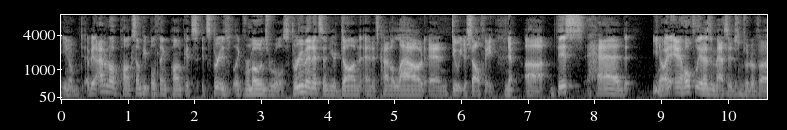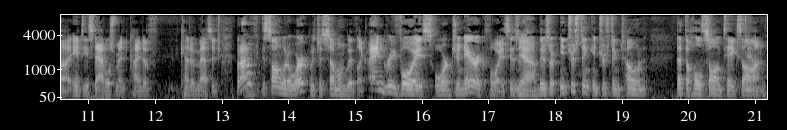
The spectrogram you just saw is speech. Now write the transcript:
you know. I mean, I don't know if punk. Some people think punk. It's it's three it's like Ramones rules: three minutes and you're done, and it's kind of loud and do it yourselfy. Yeah. Uh, this had you know, and, and hopefully it has a message, some sort of uh, anti-establishment kind of kind of message. But I don't think the song would have worked with just someone with like angry voice or generic voice. There's Yeah. a, there's an interesting, interesting tone that the whole song takes on.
